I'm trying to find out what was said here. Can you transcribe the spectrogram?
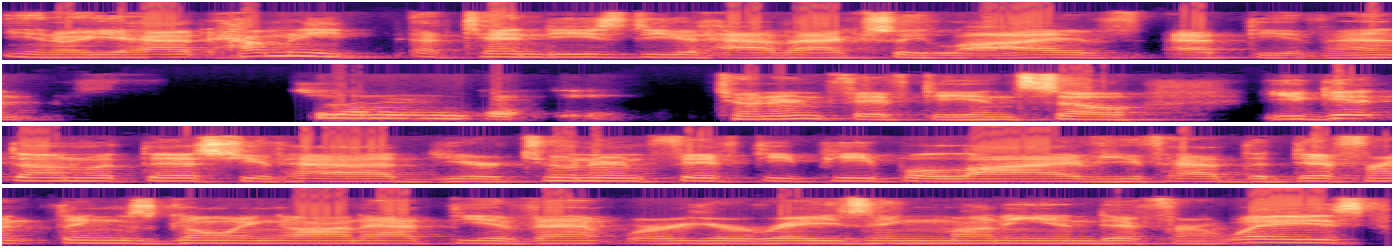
You know you had how many attendees do you have actually live at the event? 250 250. And so you get done with this, you've had your 250 people live, you've had the different things going on at the event where you're raising money in different ways.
